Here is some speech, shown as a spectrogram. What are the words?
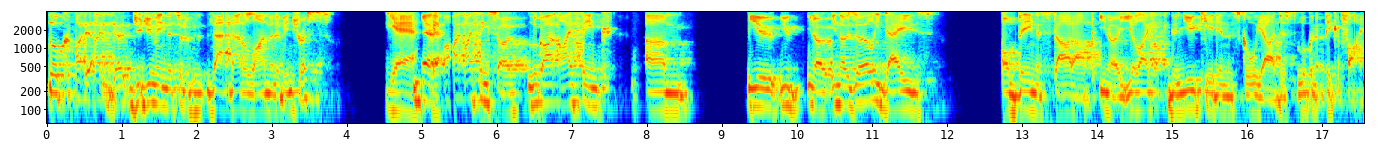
Look, I, I, uh, do you mean the sort of that that alignment of interests? Yeah, yeah, yeah. I, I, think so. Look, I, I think um, you you you know in those early days of being a startup, you know, you're like the new kid in the schoolyard just looking to pick a fight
